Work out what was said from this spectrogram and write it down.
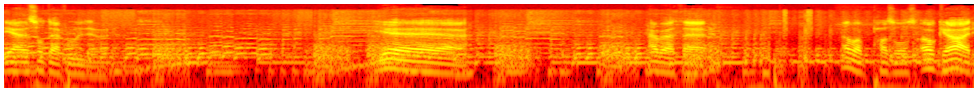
Yeah, this will definitely do it. Yeah! How about that? I love puzzles. Oh god,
